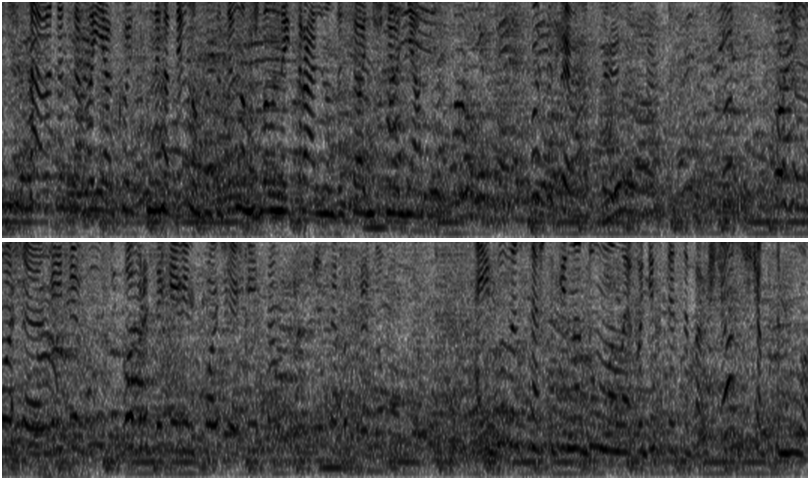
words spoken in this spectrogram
Чи ставитеся ви якось негативно, позитивно, можливо, нейтрально до сьогоднішнього дня? Позитивно, скоріше за все. Тут кожен може війти в образ, який він хоче, який сам для себе придумав. А якби ви все ж таки надумали одягти себе в щось, щоб це було?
